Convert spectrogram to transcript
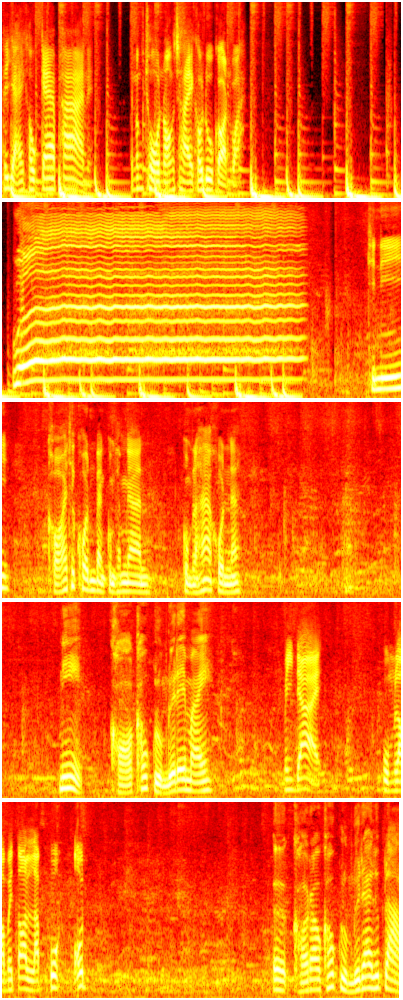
ถ้าอยากให้เขาแก้ผ้าเนี่ยฉันต้องโชว์น้องชายเขาดูก่อนวะเว้ยทีนี้ขอให้ทุกคนแบ่งกลุ่มทำงาน กลุ่มละห้าคนนะ นี่ขอเข้ากลุ่มด้วยได้ไหม ไม่ได้ กลุ่มเราไม่ต้อนรับพวกตุ๊ดเออขอเราเข้ากลุ่มด้วยได้หรือเปล่า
